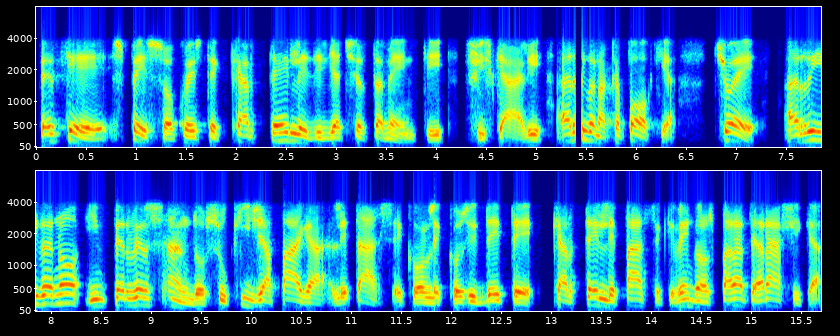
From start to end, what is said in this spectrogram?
perché spesso queste cartelle degli accertamenti fiscali arrivano a capocchia, cioè arrivano imperversando su chi già paga le tasse con le cosiddette cartelle pazze che vengono sparate a raffica.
